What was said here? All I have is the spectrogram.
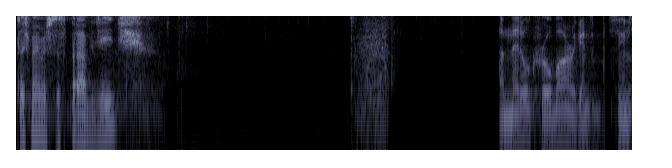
Coś miałem jeszcze sprawdzić. a metal crowbar against seems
